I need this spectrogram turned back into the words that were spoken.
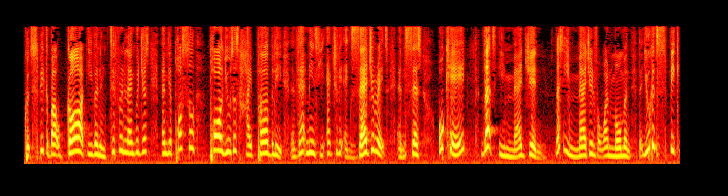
could speak about God even in different languages, and the apostle Paul uses hyperbole, and that means he actually exaggerates and says, okay, let's imagine, let's imagine for one moment that you can speak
